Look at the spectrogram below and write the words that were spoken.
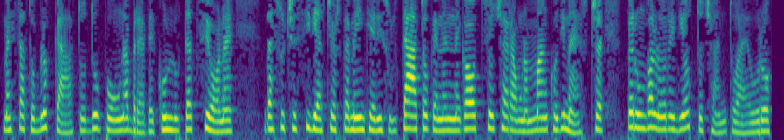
ma è stato bloccato dopo una breve colluttazione. Da successivi accertamenti è risultato che nel negozio c'era un ammanco di merce per un valore di 800 euro,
